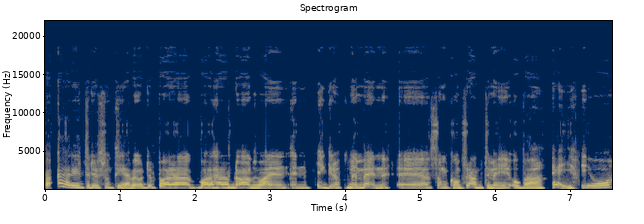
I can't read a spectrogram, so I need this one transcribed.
Bara, är det inte du från tv? Och du bara, bara häromdagen var en, en, en grupp med män eh, som kom fram till mig och bara hej. Ja,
